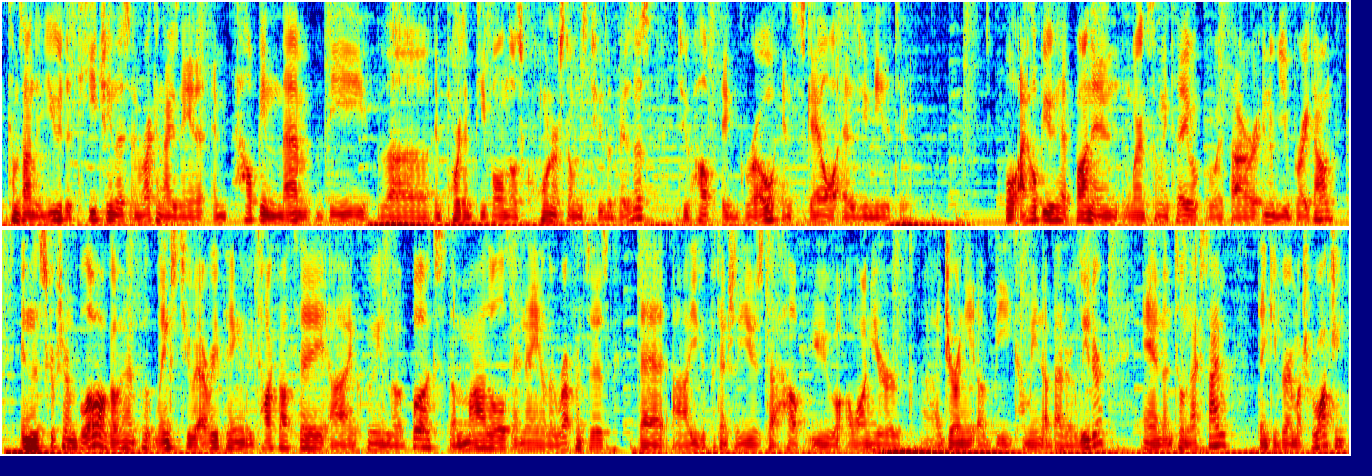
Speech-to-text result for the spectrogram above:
it comes down to you to teaching this and recognizing it and helping them be the important people and those cornerstones to the business to help it grow and scale as you need it to. Well, I hope you had fun and learned something today with our interview breakdown. In the description below, I'll go ahead and put links to everything we talked about today, uh, including the books, the models, and any other references that uh, you could potentially use to help you along your uh, journey of becoming a better leader. And until next time, thank you very much for watching.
